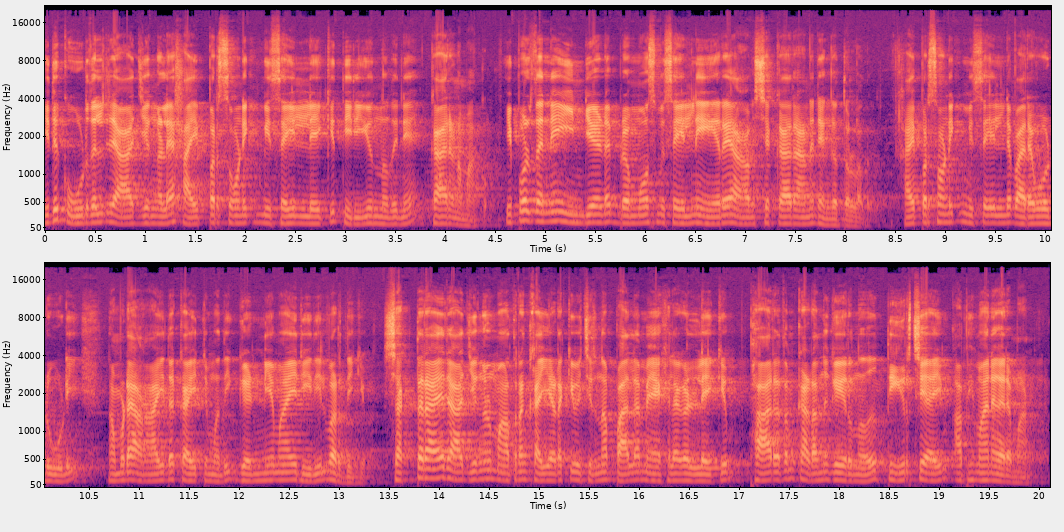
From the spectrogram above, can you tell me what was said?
ഇത് കൂടുതൽ രാജ്യങ്ങളെ ഹൈപ്പർസോണിക് മിസൈലിലേക്ക് തിരിയുന്നതിന് കാരണമാക്കും. ഇപ്പോൾ തന്നെ ഇന്ത്യയുടെ ബ്രഹ്മോസ് മിസൈലിന് ഏറെ ആവശ്യക്കാരാണ് രംഗത്തുള്ളത്. ഹൈപ്പർസോണിക് മിസൈലിന്റെ വരവോടുകൂടി നമ്മുടെ ആയുധ കയറ്റുമതി ഗണ്യമായ രീതിയിൽ വർദ്ധിക്കും. ശക്തരായ രാജ്യങ്ങൾ മാത്രം കൈയടക്കി വെച്ചിരുന്ന പല മേഖലകളിലേക്കും ഭാരതം കടന്നു കയറുന്നത് തീർച്ചയായും അഭിമാനകരമാണ്.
